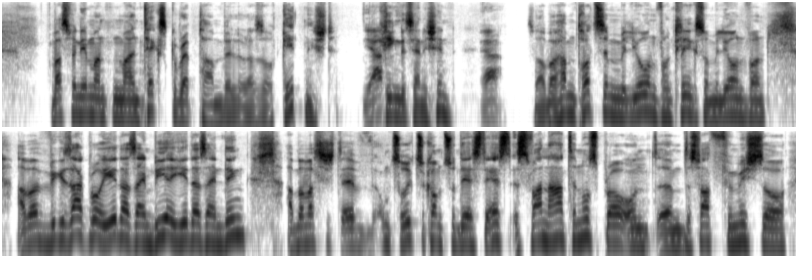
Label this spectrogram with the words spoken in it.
was, wenn jemand mal einen Text gerappt haben will oder so? Geht nicht. Ja. Kriegen das ja nicht hin. Ja. So, aber haben trotzdem Millionen von Klicks und Millionen von. Aber wie gesagt, Bro, jeder sein Bier, jeder sein Ding. Aber was ich, äh, um zurückzukommen zu DSDS, es war eine harte Nuss, Bro, und ähm, das war für mich so.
